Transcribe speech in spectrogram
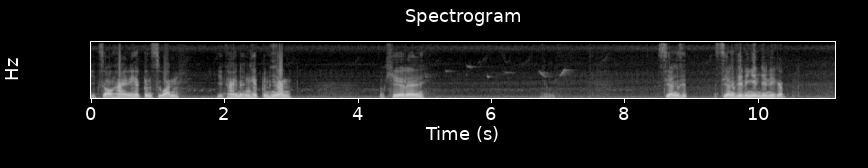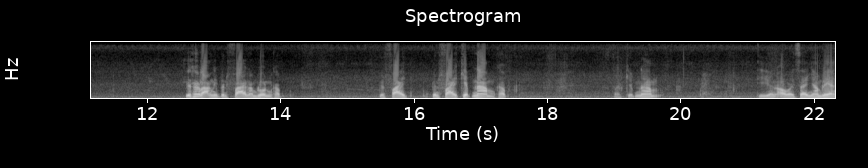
อีกสองให้นี่เห็ดเป็นสวน อีกให้หนึ่งเห็ดเป็นเฮือน โอเคเลย เสียงเสียงที่ได้ยินอยู่นี่กับคือทางหล่างนี่เป็นไฟน้ำล้นครับ เป็นไฟเป็นไฟเก็บน้ำครับไฟเก็บน้ำที่เอาไว้ใส่ยามแรง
